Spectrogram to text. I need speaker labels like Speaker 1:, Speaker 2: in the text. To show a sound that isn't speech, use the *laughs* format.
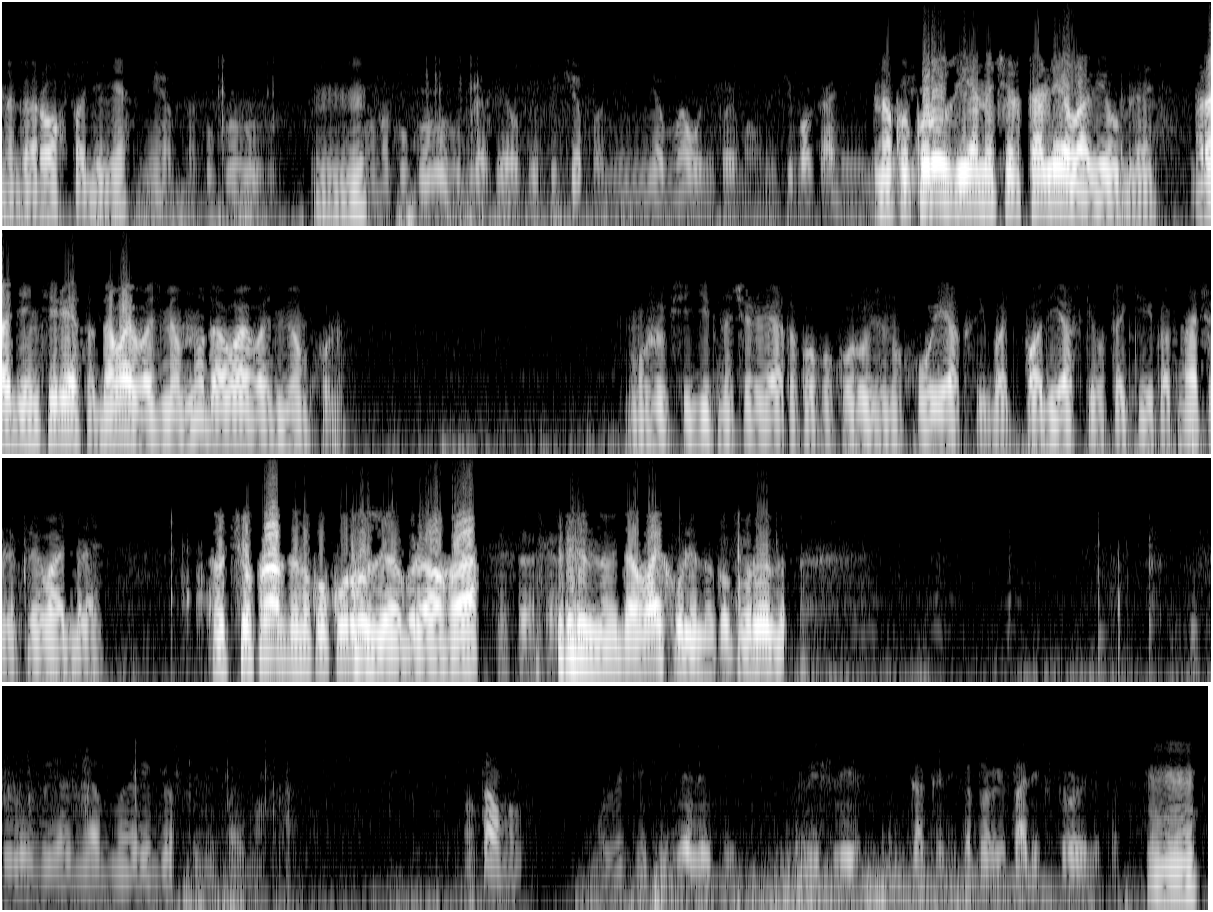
Speaker 1: На горох поди, не?
Speaker 2: Нет, на кукурузу.
Speaker 1: Мгм.
Speaker 2: Ну на кукурузу, блядь, я вот если честно, ни, ни одного не поймал. Ни чебака, ни...
Speaker 1: На кукурузу я на чертоле ловил, блядь. Ради интереса. Давай возьмем. Ну давай возьмем, хули. Мужик сидит на червя такой кукурузину хуяк, ебать, подъязки вот такие, как начали клевать, блядь. Тут что, правда на кукурузу? Я говорю, ага. *laughs* Ну и давай хули на кукурузу.
Speaker 2: Кукурузу я ни одной рыбешки не поймал. Ну там мужики сидели, пришли, как они, которые садик строили-то.
Speaker 1: Мгм.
